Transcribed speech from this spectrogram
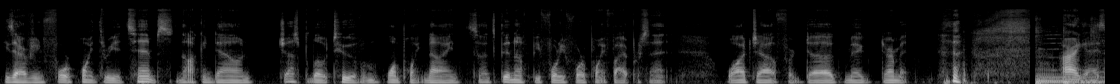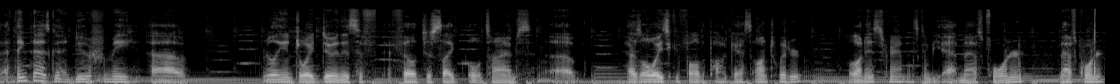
He's averaging four point three attempts, knocking down just below two of them, one point nine. So it's good enough to be forty four point five percent. Watch out for Doug McDermott. All right, guys. I think that's gonna do it for me. Uh, really enjoyed doing this. It felt just like old times. Uh, as always, you can follow the podcast on Twitter, on Instagram. It's going to be at Mavs Corner. Mavs Corner.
